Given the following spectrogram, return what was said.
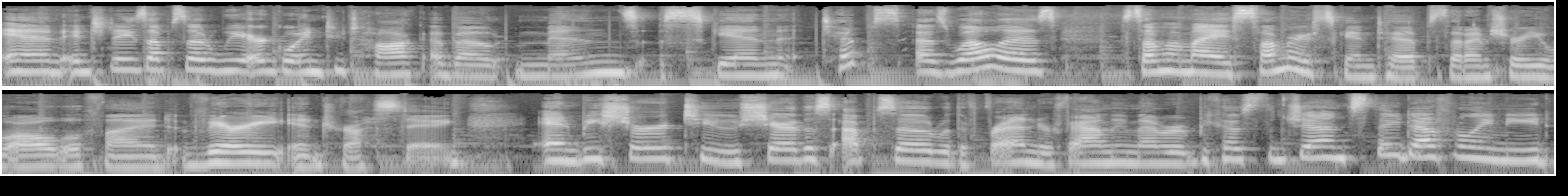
And in today's episode, we are going to talk about men's skin tips as well as some of my summer skin tips that I'm sure you all will find very interesting. And be sure to share this episode with a friend or family member because the gents, they definitely need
